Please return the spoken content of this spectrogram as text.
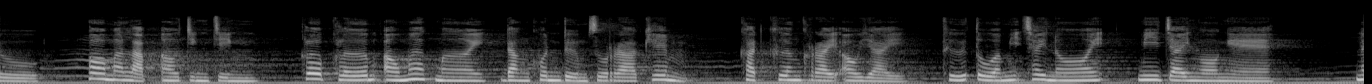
ดู พ่อมาหลับเอาจริง ๆ เคลิบเคลิ้มเอามากมาย ดังคนดื่มสุราเข้ม ขัดเคืองใครเอาใหญ่ ถือตัวมิใช่น้อย มีใจงอแง ใน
